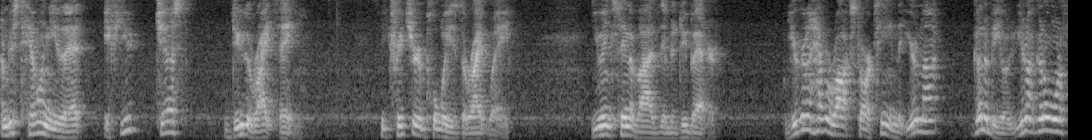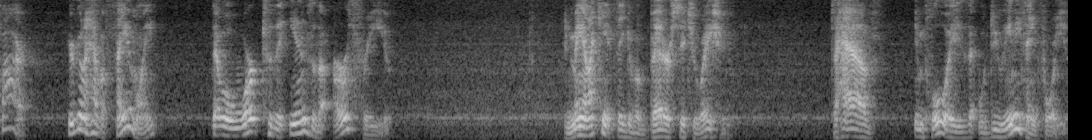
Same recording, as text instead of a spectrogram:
I'm just telling you that if you just do the right thing, you treat your employees the right way, you incentivize them to do better, you're going to have a rock star team that you're not going to be, you're not going to want to fire. You're going to have a family that will work to the ends of the earth for you. And man, I can't think of a better situation to have employees that will do anything for you.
